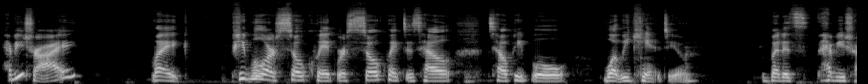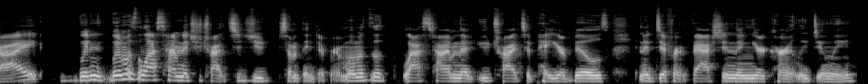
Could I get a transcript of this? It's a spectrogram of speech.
Have you tried? Like people are so quick. We're so quick to tell tell people what we can't do. But it's have you tried? When when was the last time that you tried to do something different? When was the last time that you tried to pay your bills in a different fashion than you're currently doing?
